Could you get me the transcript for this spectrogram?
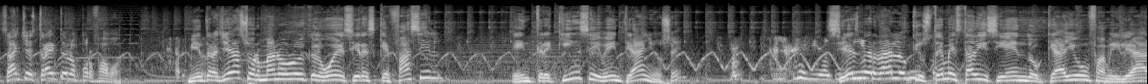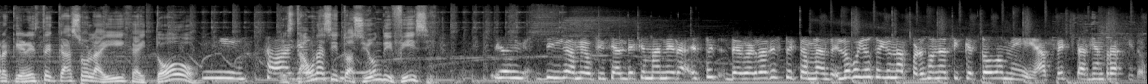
Sánchez, tráetelo por favor. Mientras llega su hermano, lo único que le voy a decir es que fácil, entre 15 y 20 años, ¿eh? Si es verdad lo que usted me está diciendo, que hay un familiar, que en este caso la hija y todo, está una situación difícil. Dígame, oficial, ¿de qué manera? Estoy, de verdad estoy temblando. Y luego yo soy una persona así que todo me afecta bien rápido.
